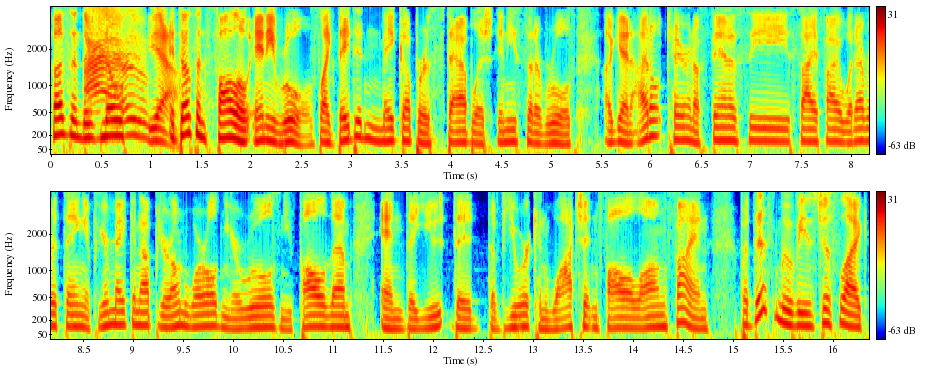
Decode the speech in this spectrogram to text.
doesn't. There's no. Yeah. It doesn't follow any rules. Like they didn't make up or establish any set of rules. Again, I don't care in a fantasy, sci-fi, whatever thing. If you're making up your own world and your rules and you follow them, and the you the the viewer can watch it and follow along, fine. But this movie is just like.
